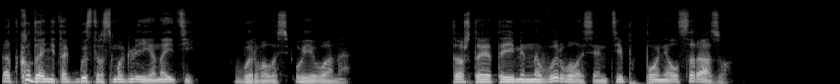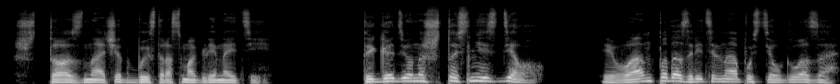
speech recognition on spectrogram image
Откуда они так быстро смогли ее найти?» — вырвалось у Ивана. То, что это именно вырвалось, Антип понял сразу. Что значит быстро смогли найти? Ты, гаденыш, что с ней сделал? Иван подозрительно опустил глаза.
